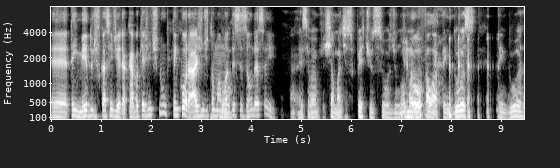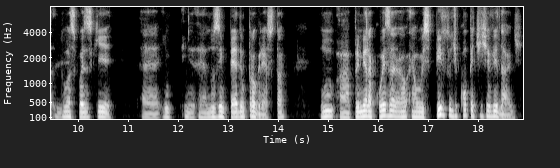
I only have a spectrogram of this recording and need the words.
é, tem medo de ficar sem dinheiro. Acaba que a gente não tem coragem de tomar uma decisão dessa aí. Aí você vai chamar de supersticioso de novo, de mas novo. vou falar. Tem duas, tem duas, duas coisas que é, é, nos impedem o progresso, tá? Um, a primeira coisa é, é, o espírito de competitividade,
